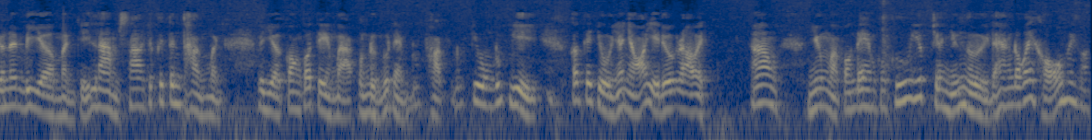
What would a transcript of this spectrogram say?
Cho nên bây giờ mình chỉ làm sao cho cái tinh thần mình. Bây giờ con có tiền bạc con đừng có đem đúc phật đúc chuông đúc gì. Có cái chùa nhỏ nhỏ vậy được rồi không nhưng mà con đem con cứu giúp cho những người đang đói khổ mấy con.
